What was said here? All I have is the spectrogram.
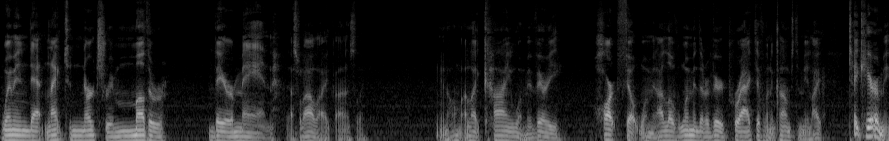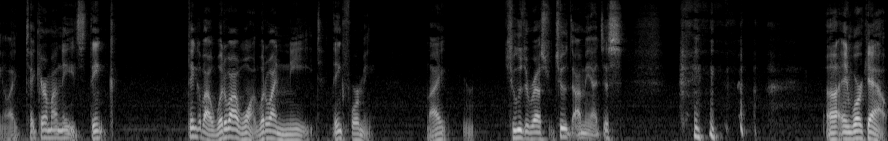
women that like to nurture and mother their man. That's what I like, honestly. You know, I like kind women, very heartfelt women. I love women that are very proactive when it comes to me. Like, take care of me. Like, take care of my needs. Think, think about what do I want? What do I need? Think for me. Like, choose the rest. Choose. I mean, I just. uh, and work out.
